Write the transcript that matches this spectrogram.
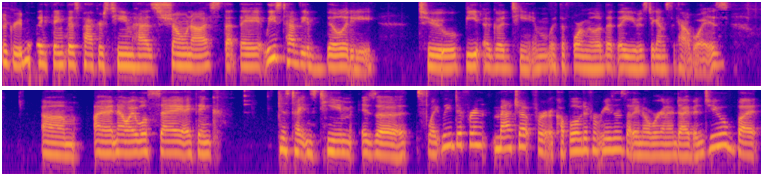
Agreed. I think this Packers team has shown us that they at least have the ability to beat a good team with the formula that they used against the Cowboys. Um, I now I will say I think his Titans team is a slightly different matchup for a couple of different reasons that I know we're going to dive into, but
